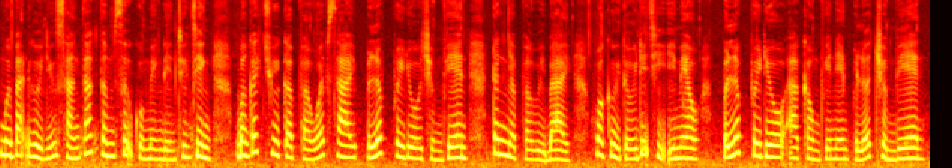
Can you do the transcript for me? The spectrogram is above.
Mời bạn gửi những sáng tác tâm sự của mình đến chương trình bằng cách truy cập vào website blogradio.vn, đăng nhập và gửi bài hoặc gửi tới địa chỉ email blogradio.vnplus.vn.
